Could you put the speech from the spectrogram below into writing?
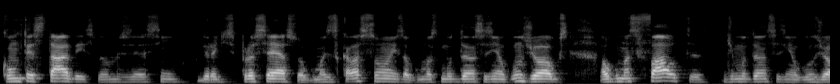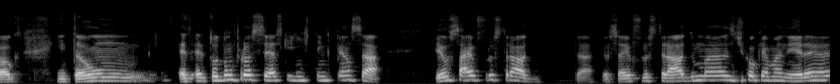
contestáveis, vamos dizer assim, durante esse processo, algumas escalações, algumas mudanças em alguns jogos, algumas faltas de mudanças em alguns jogos. Então, é, é todo um processo que a gente tem que pensar. Eu saio frustrado, tá? Eu saio frustrado, mas de qualquer maneira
